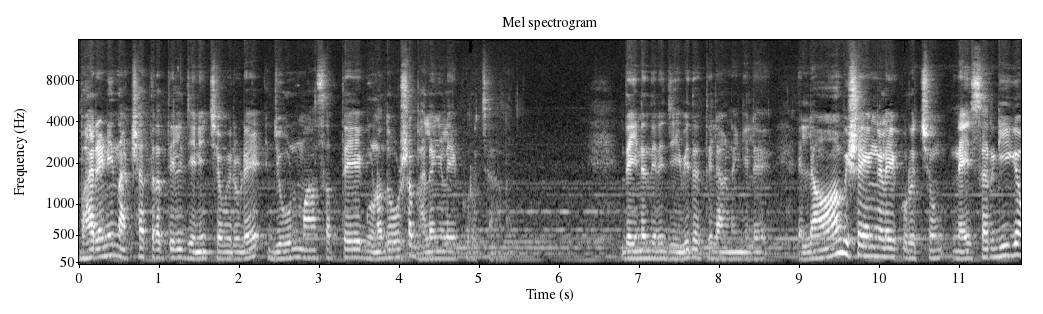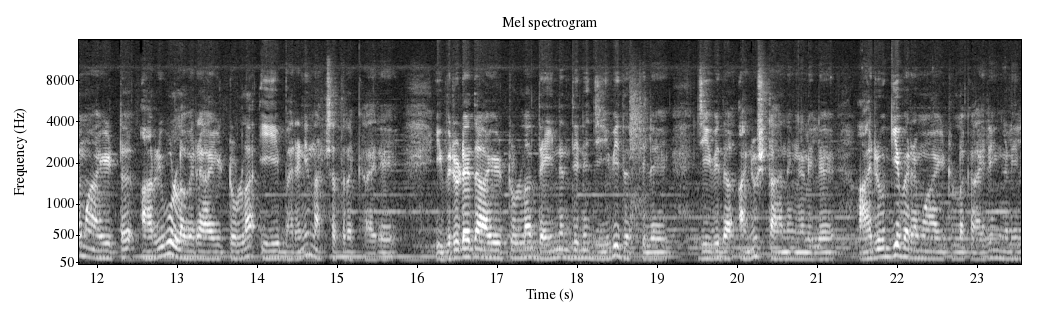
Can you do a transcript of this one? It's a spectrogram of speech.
ഭരണി നക്ഷത്രത്തിൽ ജനിച്ചവരുടെ ജൂൺ മാസത്തെ ഗുണദോഷ ഫലങ്ങളെക്കുറിച്ചാണ് ദൈനംദിന ജീവിതത്തിലാണെങ്കിൽ എല്ലാ വിഷയങ്ങളെക്കുറിച്ചും നൈസർഗികമായിട്ട് അറിവുള്ളവരായിട്ടുള്ള ഈ ഭരണി നക്ഷത്രക്കാർ ഇവരുടേതായിട്ടുള്ള ദൈനംദിന ജീവിതത്തിൽ ജീവിത അനുഷ്ഠാനങ്ങളിൽ ആരോഗ്യപരമായിട്ടുള്ള കാര്യങ്ങളിൽ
